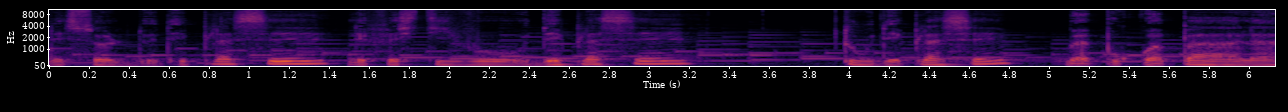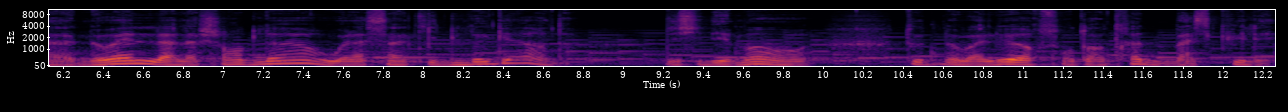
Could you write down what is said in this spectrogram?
Les soldes déplacés, les festivals déplacés, tout déplacé. Ben pourquoi pas à la Noël, à la Chandeleur ou à la Saint-Hildegarde Décidément, toutes nos valeurs sont en train de basculer.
